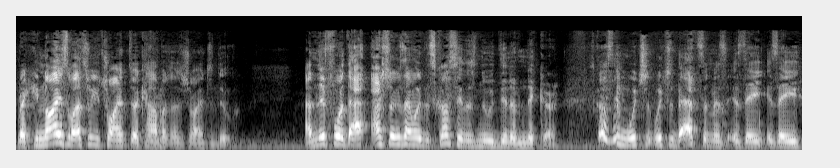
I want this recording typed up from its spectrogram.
Recognizable. That's what you're trying to accomplish. That's what you're trying to do. And therefore, that actually, we're discussing this new din of nicker, discussing which which batsam is, is a is a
